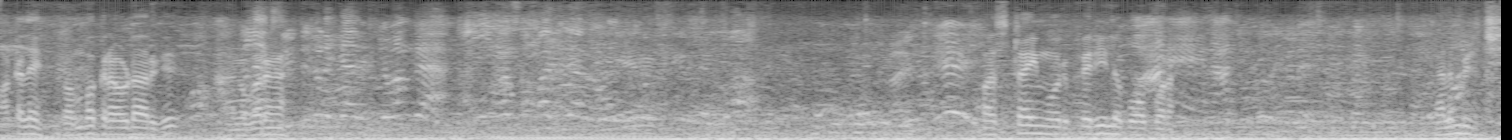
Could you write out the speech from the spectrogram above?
மக்களே ரொம்ப க்ரௌடாக இருக்குது அங்கே பாருங்க. ஃபஸ்ட் டைம் ஒரு ஃபெரியில் போக போகிறேன் கிளம்பிடுச்சு.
